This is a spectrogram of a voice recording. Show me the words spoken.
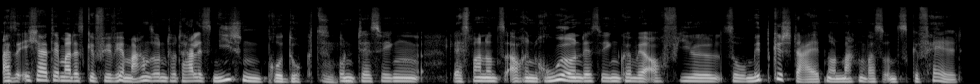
Also ich hatte immer das Gefühl, wir machen so ein totales Nischenprodukt und deswegen lässt man uns auch in Ruhe und deswegen können wir auch viel so mitgestalten und machen, was uns gefällt.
